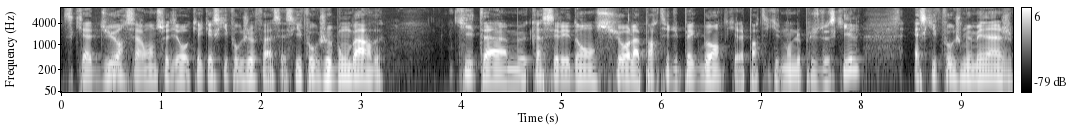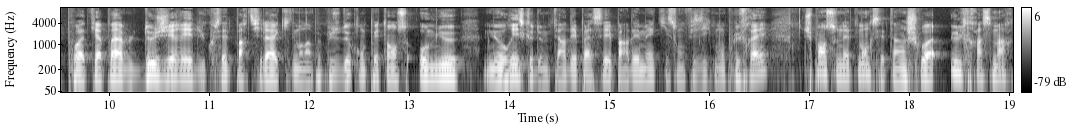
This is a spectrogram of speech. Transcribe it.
ce qui est dur, c'est vraiment de se dire ok, qu'est-ce qu'il faut que je fasse? Est-ce qu'il faut que je bombarde quitte à me casser les dents sur la partie du pegboard, qui est la partie qui demande le plus de skill, est-ce qu'il faut que je me ménage pour être capable de gérer du coup cette partie-là qui demande un peu plus de compétences au mieux, mais au risque de me faire dépasser par des mecs qui sont physiquement plus frais? Je pense honnêtement que c'est un choix ultra smart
